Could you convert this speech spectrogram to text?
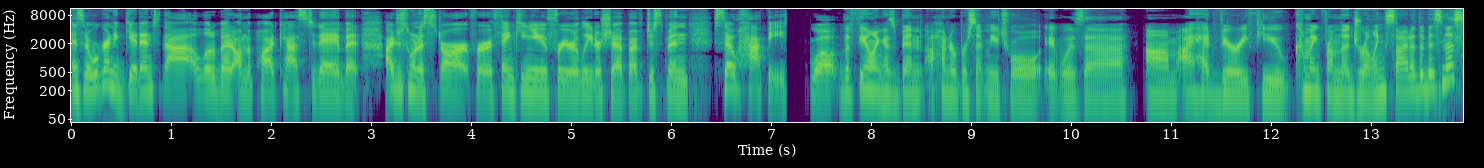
And so we're going to get into that a little bit on the podcast today. But I just want to start for thanking you for your leadership. I've just been so happy well, the feeling has been 100% mutual. It was, uh, um, I had very few, coming from the drilling side of the business,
